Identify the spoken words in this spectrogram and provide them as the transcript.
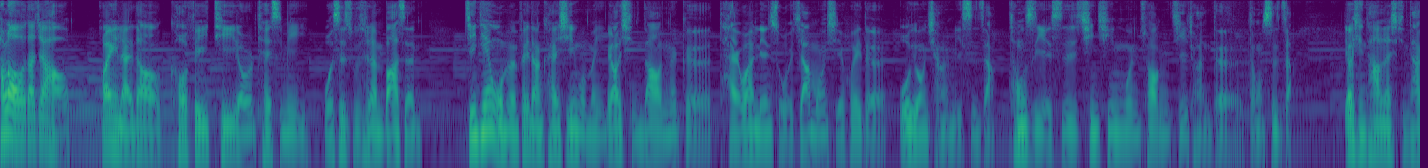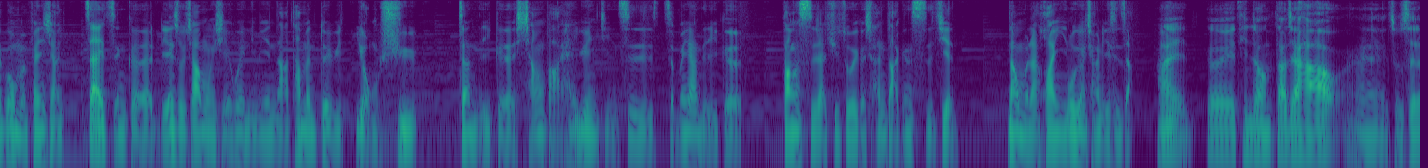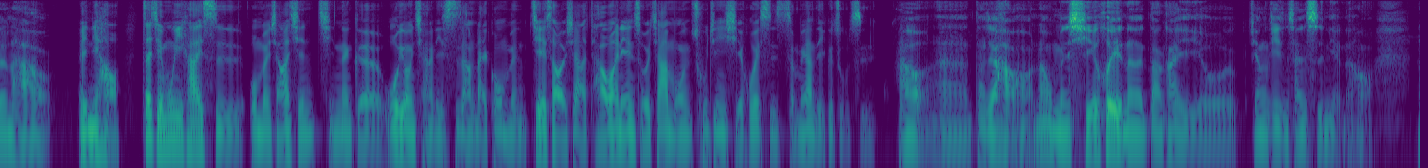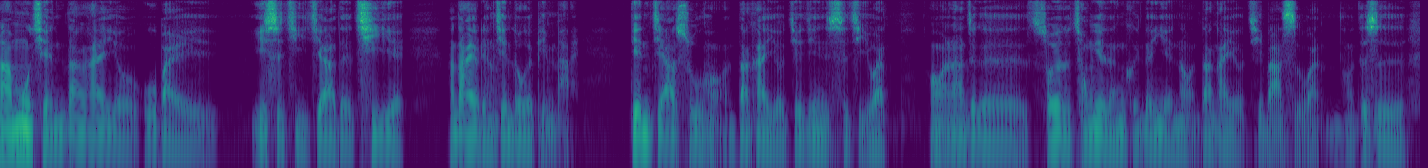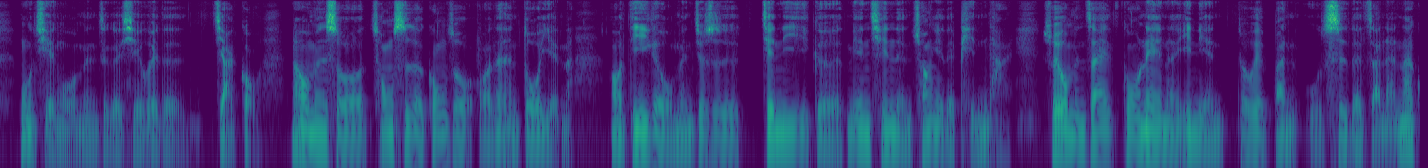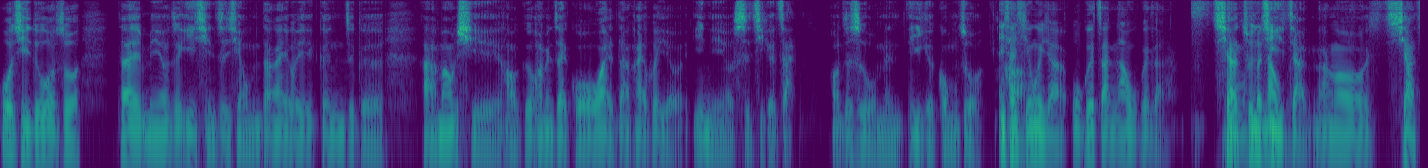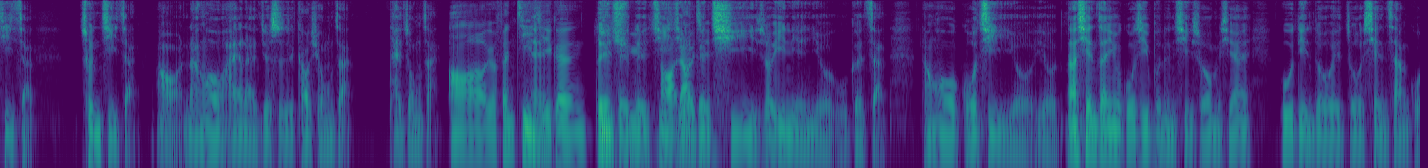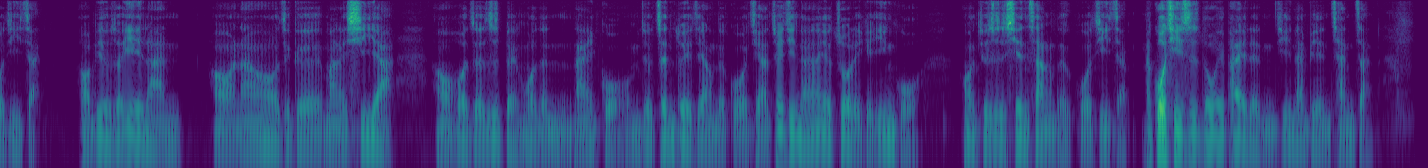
Hello，大家好，欢迎来到 Coffee Tea or Taste Me，我是主持人巴神。今天我们非常开心，我们邀请到那个台湾连锁加盟协会的吴永强理事长，同时也是青青文创集团的董事长。邀请他呢，请他跟我们分享，在整个连锁加盟协会里面呢，他们对于永续这样的一个想法和愿景是怎么样的一个方式来去做一个传达跟实践。那我们来欢迎吴永强理事长。嗨，各位听众，大家好。哎，主持人好。哎，你好。在节目一开始，我们想要先请那个吴永强理事长来跟我们介绍一下台湾连锁加盟促进协会是怎么样的一个组织。好，呃，大家好哈。那我们协会呢，大概有将近三十年了哈。那目前大概有五百一十几家的企业，那大概有两千多个品牌，店家数哈，大概有接近十几万哦。那这个所有的从业人人员哦，大概有七八十万哦。这是目前我们这个协会的架构。那我们所从事的工作哦，那很多元呐哦。第一个，我们就是建立一个年轻人创业的平台，所以我们在国内呢，一年都会办五次的展览。那过去如果说在没有这疫情之前，我们大概也会跟这个啊冒险哦各方面，在国外大概会有一年有十几个展哦。这是我们第一个工作。你想请问一下，五个展哪五个展？夏春季展，然后夏季展、春季展哦，然后还有来就是高雄展。台中展哦，有分季节跟地区，季节跟区域，所以一年有五个展。然后国际有有，那现在因为国际不能去，所以我们现在固定都会做线上国际展。哦，比如说越南哦，然后这个马来西亚哦，或者日本或者哪一国，我们就针对这样的国家。最近好像又做了一个英国哦，就是线上的国际展。那过去是都会派人去那边参展。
